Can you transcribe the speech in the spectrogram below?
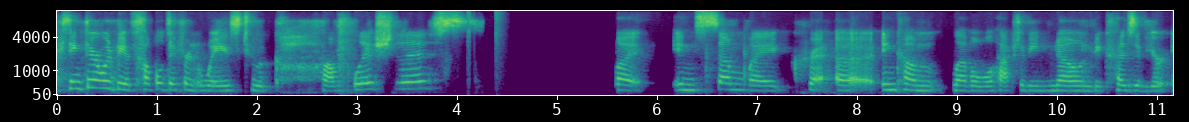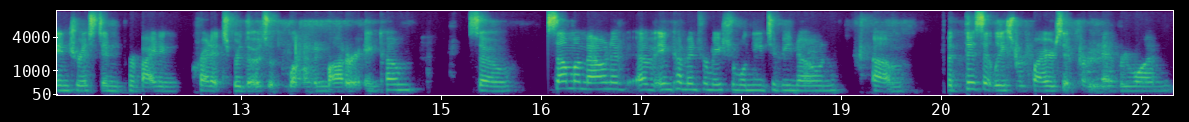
I think there would be a couple different ways to accomplish this. But in some way, uh, income level will have to be known because of your interest in providing credits for those with low and moderate income. So some amount of, of income information will need to be known. Um, but this at least requires it from everyone.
